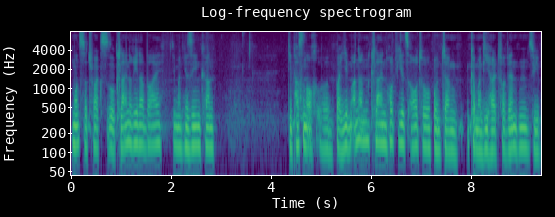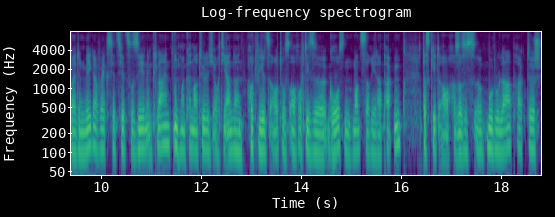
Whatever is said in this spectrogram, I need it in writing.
Monster Trucks so kleine Räder bei, die man hier sehen kann. Die passen auch äh, bei jedem anderen kleinen Hot Wheels Auto und dann kann man die halt verwenden, wie bei den Mega Rex jetzt hier zu sehen in klein. Und man kann natürlich auch die anderen Hot Wheels Autos auch auf diese großen Monsterräder packen. Das geht auch. Also es ist äh, modular praktisch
